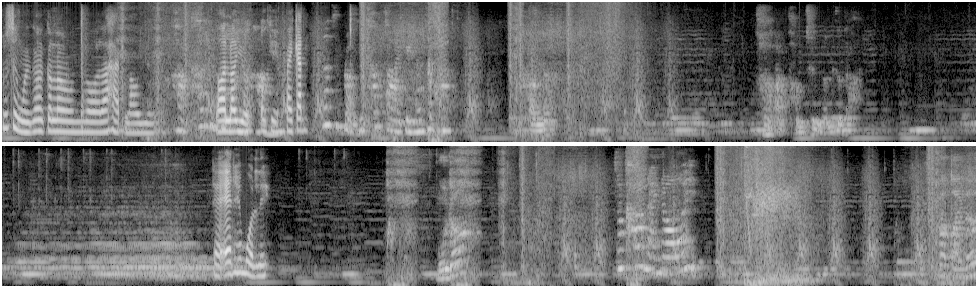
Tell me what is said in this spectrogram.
รู้สึกเหมือนกันกำลังรอรหัสเราอยู่ หากข้ารอเราอยู่โอเคไปกัน น่าจะปล่อยให้ข้าตายไปนะเจ้าค่ะครั้งหน้าถ้าอาจทำเช่นนั้นก็ได้แต่แอดให้หมดเลย หมูดอกเจ้าข้า นายน้อยข้าไปนะ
